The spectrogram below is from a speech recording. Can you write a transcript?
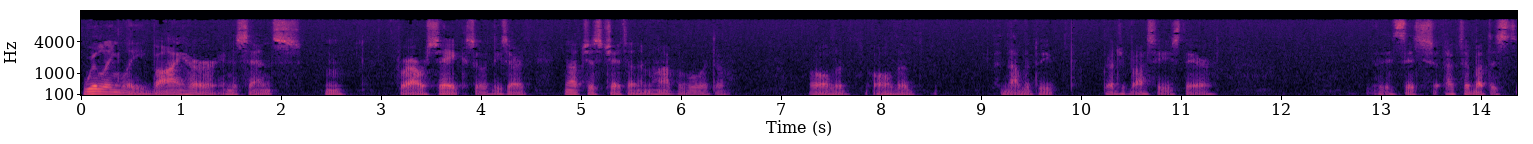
willingly by her, in a sense, hmm, for our sake. So these are not just Chaitanya Mahaprabhu, but the, all the all the Navadvip is there. It's, it's, it's about this.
